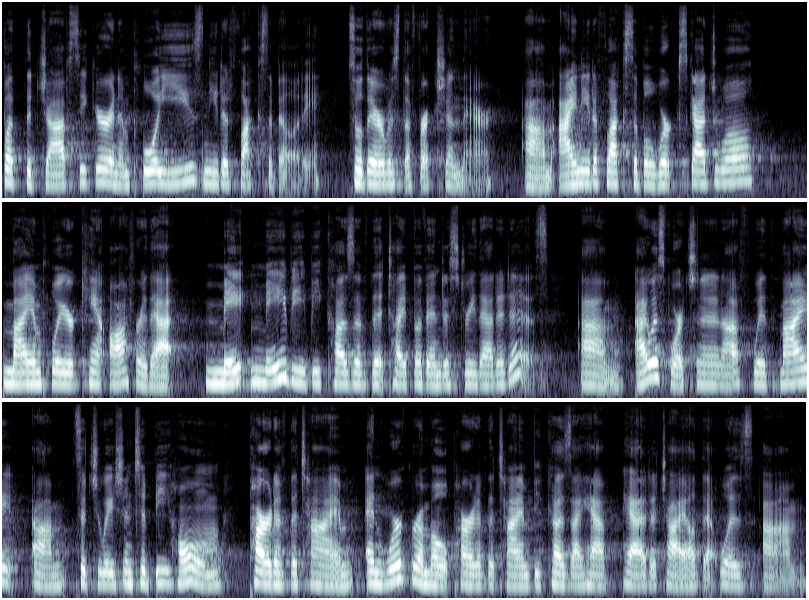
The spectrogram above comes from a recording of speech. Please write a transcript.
but the job seeker and employees needed flexibility. So there was the friction there. Um, i need a flexible work schedule. My employer can't offer that, may, maybe because of the type of industry that it is. Um, I was fortunate enough with my um, situation to be home part of the time and work remote part of the time because I have had a child that was um,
